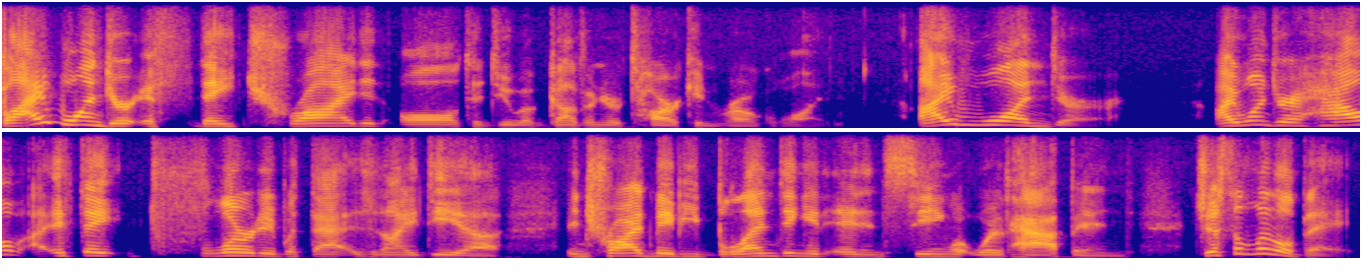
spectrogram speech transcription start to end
But I wonder if they tried it all to do a Governor Tarkin Rogue One. I wonder. I wonder how if they flirted with that as an idea and tried maybe blending it in and seeing what would have happened just a little bit.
